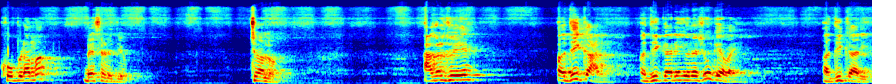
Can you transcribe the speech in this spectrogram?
ખોપડામાં બેસાડી દો ચલો. આગળ જોઈએ. અધિકારી. અધિકારીઓને શું કહેવાય? અધિકારી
